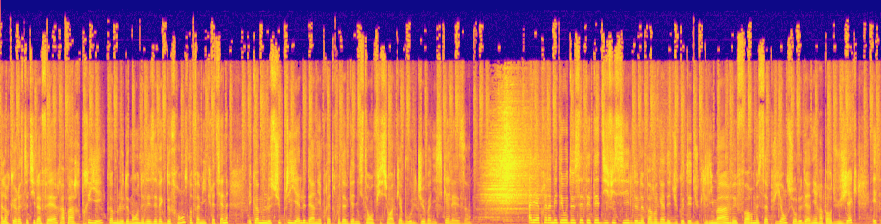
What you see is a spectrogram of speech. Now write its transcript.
Alors que reste-t-il à faire, à part prier, comme le demandent les évêques de France dans famille chrétienne, et comme le suppliait le dernier prêtre d'Afghanistan officiant à Kaboul, Giovanni Scalese. Allez, après la météo de cet été, difficile de ne pas regarder du côté du climat. Réforme s'appuyant sur le dernier rapport du GIEC est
